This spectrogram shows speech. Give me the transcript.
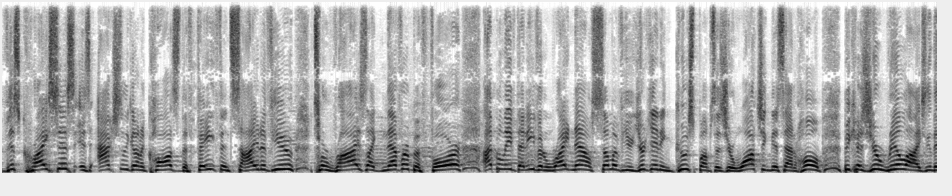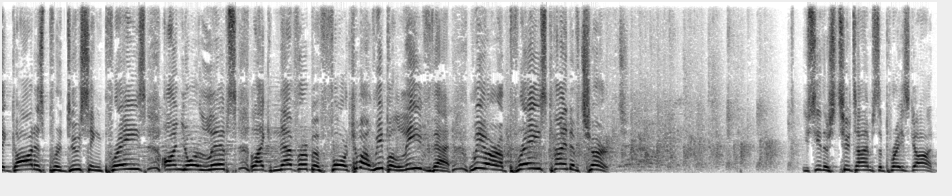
This crisis is actually going to cause the faith inside of you to rise like never before. I believe that even right now, some of you, you're getting goosebumps as you're watching this at home because you're realizing that God is producing praise on your lips like never before. Come on, we believe that. We are a praise kind of church. You see, there's two times to praise God.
